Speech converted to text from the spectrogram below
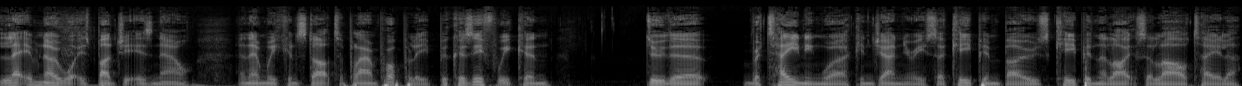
let him know what his budget is now, and then we can start to plan properly. Because if we can do the retaining work in January, so keeping Bowes, keeping the likes of Lyle Taylor,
